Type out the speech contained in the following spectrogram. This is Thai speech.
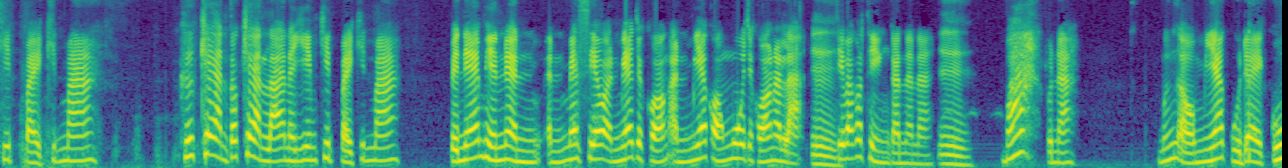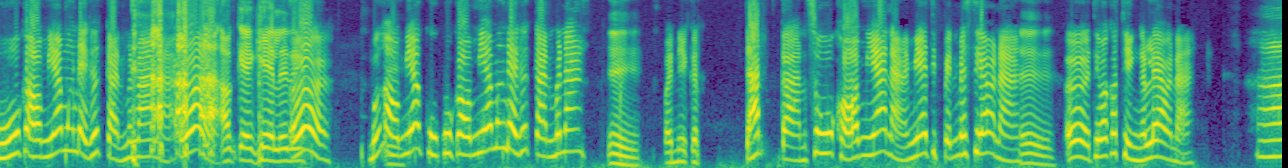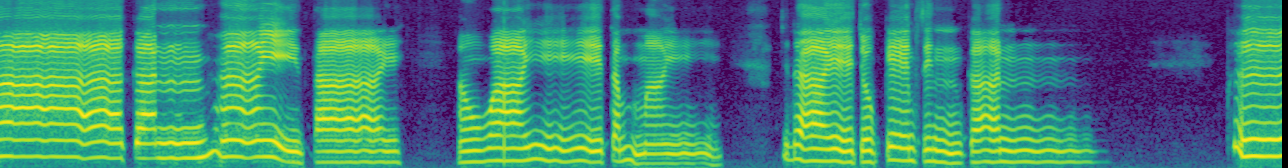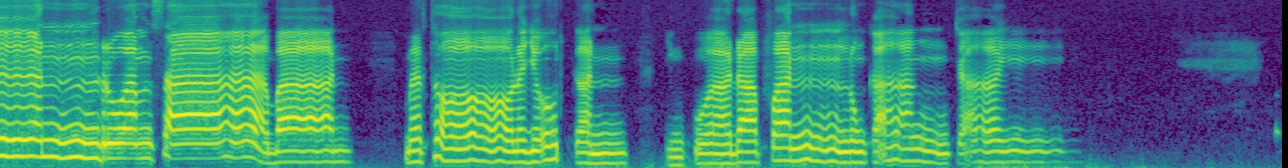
คิดไปคิดมา คือแค้นต้องแค้นหลายนะยิ้มคิดไปคิดมาเป็นแนมเห็นอันอันแม่เซียวอันเมียเจ้าของอันเมียของหมู่เจ้าของนั่นล่ะเออที่ว่าเขาทิ้งกันน่ะนะเออบ้าพุ่นนะมึงเอาเมียกูได้กูก็เอาเมียมึงได้คือกันมันมาน่ะเออเอาแก่ๆเลยเอดิอมึงเอาเมียกูกูก็เอาเมียมึงได้คือกันมันนะเออวันนี้ก็จัดการสู้ขอเมียน่ะเมียที่เป็นแม่เซียวน่ะเออเออที่ว่าเขาทิ้งกันแล้วน่ะหากันให้ตาย เอาไว้ทำไม จะได้จบเกมสิ้นกัน เพื่อนรวมสาบาน มาทรยศกัน ยิ่งกว่าดาบฟันลงกลางใจ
